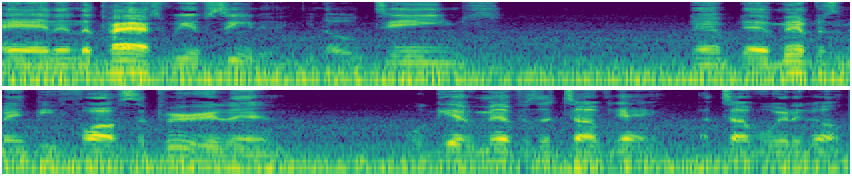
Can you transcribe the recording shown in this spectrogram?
And in the past, we have seen it. You know, teams that, that Memphis may be far superior than will give Memphis a tough game, a tough way to go.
